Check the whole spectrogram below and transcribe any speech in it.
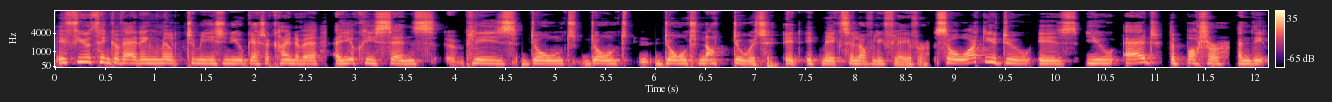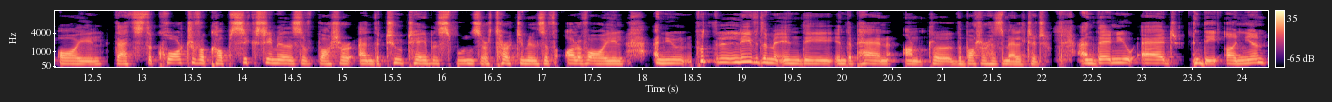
if you think of adding milk to meat and you get a kind of a, a yucky sense, uh, please don't, don't, don't not do it. It, it makes a lovely flavour. So what you do is you add the butter and the oil. That's the quarter of a cup, 60 mils of butter and the two tablespoons or 30 mils of olive oil. And you put, leave them in the, in the pan until the butter has melted. And then you add the onion.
